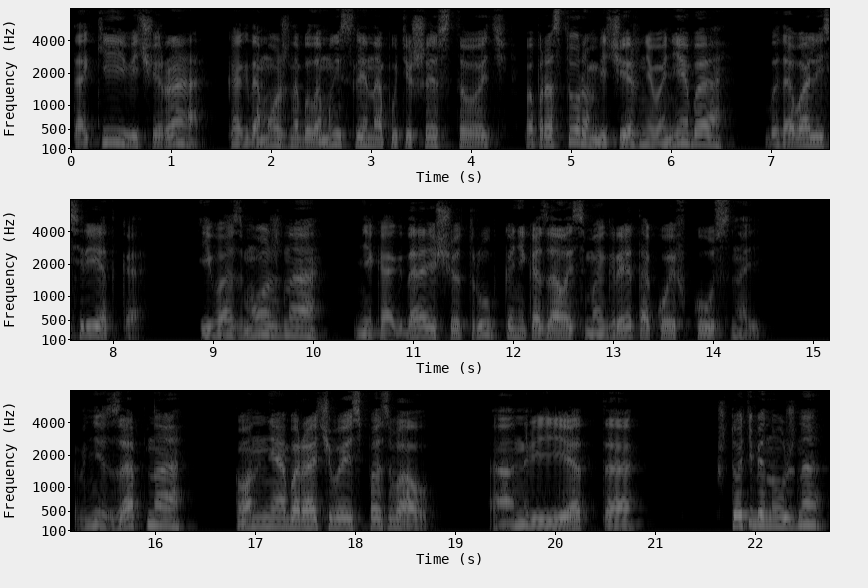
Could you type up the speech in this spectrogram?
такие вечера, когда можно было мысленно путешествовать по просторам вечернего неба, выдавались редко. И, возможно, никогда еще трубка не казалась Мегре такой вкусной. Внезапно он, не оборачиваясь, позвал «Анриетта!» «Что тебе нужно?»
